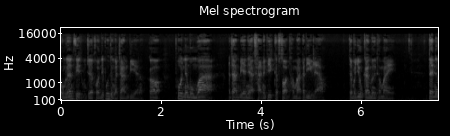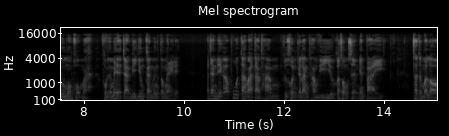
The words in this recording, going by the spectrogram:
ผมเล่นฟีดผมเจอคนที่พูดถึงอาจารย์เบียร์ก็พูดในมุมว่าอาจารย์เบียร์เนี่ยขายน้ำพริกกับสอนธรรมะก็ดีอยู่แล้ว จะมายุ่งการเมืองทำไม แต่ในมุมของผมอะผมยังไม่เห็นอาจารย์เบียร์ยุ่งการเมืองตรงไหนเลย อาจารย์เบียร์ก็พูดตามอาตามธรรมคือคนกำลังทำดีอยู่ก็ส่งเสริมกันไป ถ้าจะมารอ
